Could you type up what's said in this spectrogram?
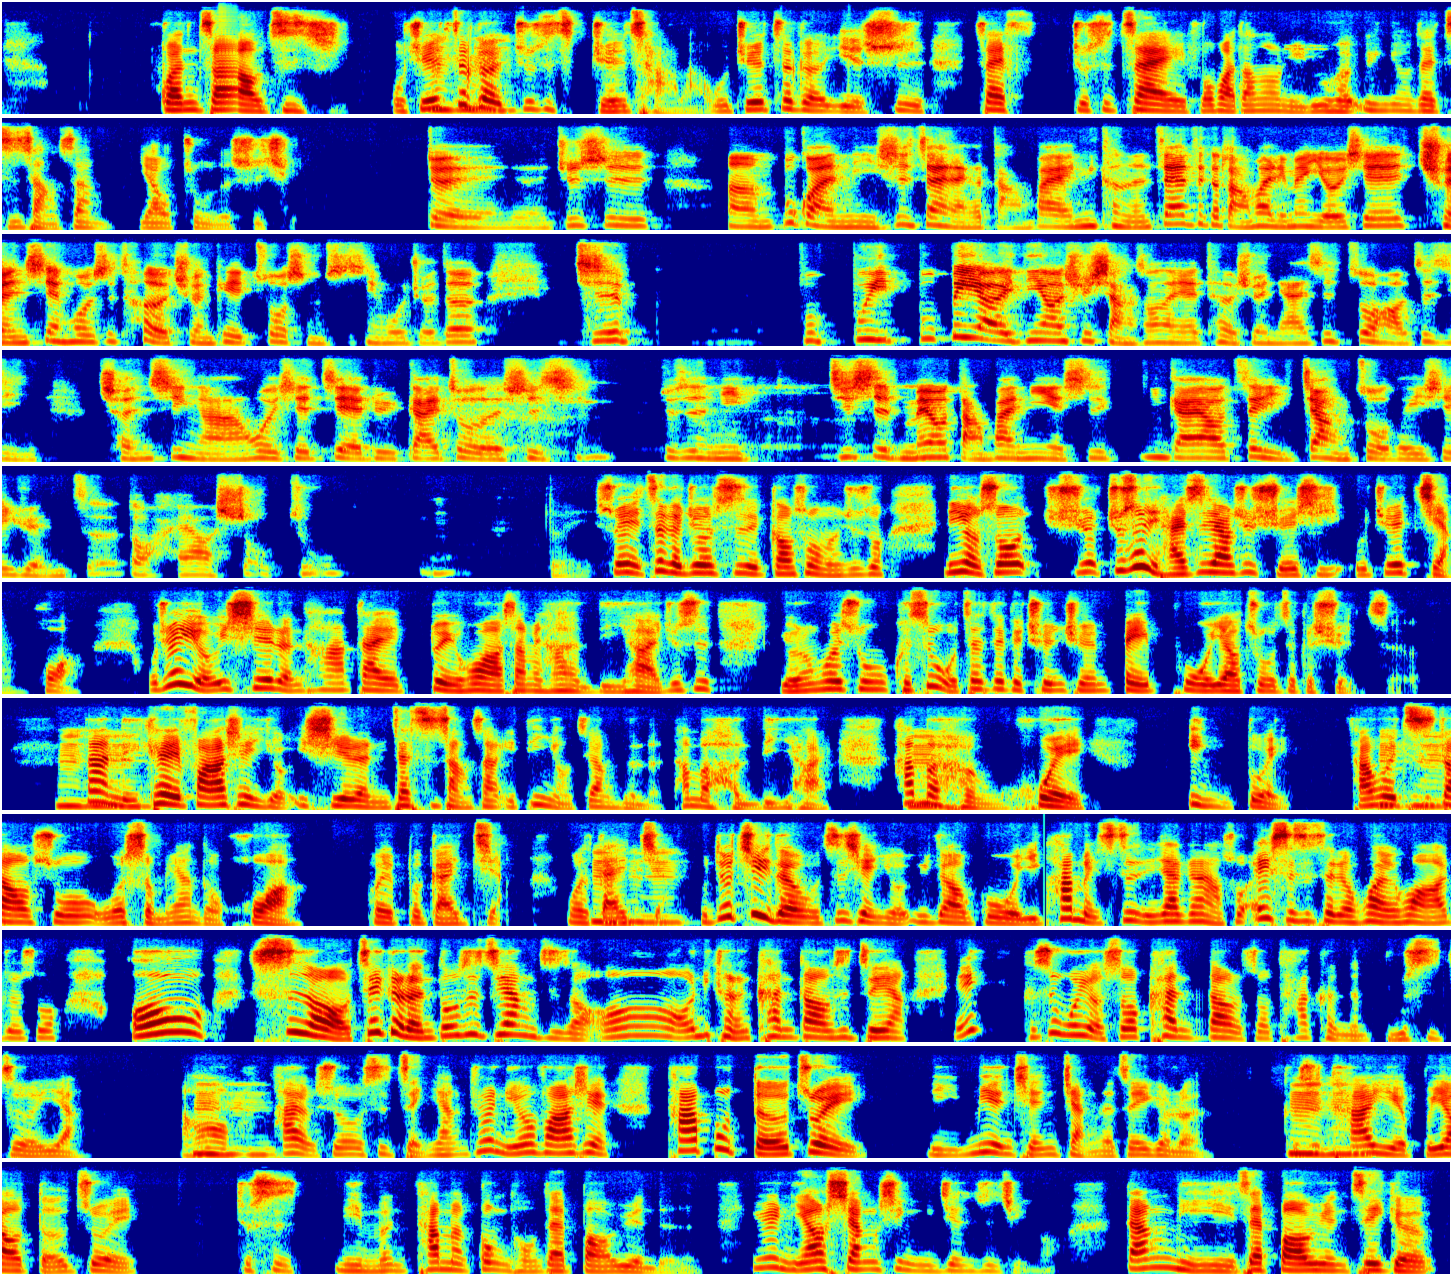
关照自己。我觉得这个就是觉察了。我觉得这个也是在就是在佛法当中，你如何运用在职场上要做的事情。对对，就是。嗯，不管你是在哪个党派，你可能在这个党派里面有一些权限或者是特权，可以做什么事情？我觉得其实不不不必要一定要去享受那些特权，你还是做好自己诚信啊，或一些戒律该做的事情。就是你即使没有党派，你也是应该要自己这样做的一些原则，都还要守住。嗯，对，所以这个就是告诉我们，就是说你有时候学，就是你还是要去学习。我觉得讲话。我觉得有一些人他在对话上面他很厉害，就是有人会说，可是我在这个圈圈被迫要做这个选择。嗯，但你可以发现有一些人你在职场上一定有这样的人，他们很厉害，他们很会应对，他会知道说我什么样的话会不该讲或者该讲。我就记得我之前有遇到过一，他每次人家跟他说，哎，谁谁谁的坏话，他就说，哦，是哦，这个人都是这样子的哦，你可能看到是这样，哎，可是我有时候看到的时候，他可能不是这样。然后他有时候是怎样？就是你会发现，他不得罪你面前讲的这个人，可是他也不要得罪，就是你们他们共同在抱怨的人。因为你要相信一件事情哦，当你在抱怨这个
